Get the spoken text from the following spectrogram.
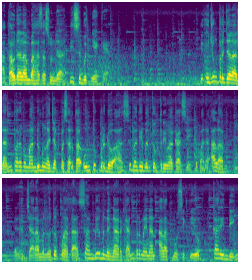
atau dalam bahasa Sunda disebut nyeker. Di ujung perjalanan, para pemandu mengajak peserta untuk berdoa sebagai bentuk terima kasih kepada alam dengan cara menutup mata sambil mendengarkan permainan alat musik tiup karinding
